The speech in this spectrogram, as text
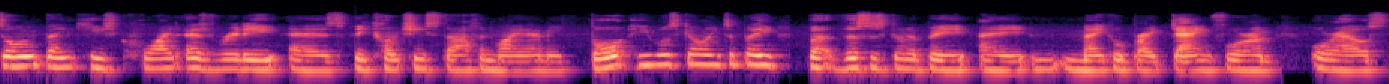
don't think he's quite as ready as the coaching staff in Miami thought he was going to be. But this is going to be a make or break game for him or else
